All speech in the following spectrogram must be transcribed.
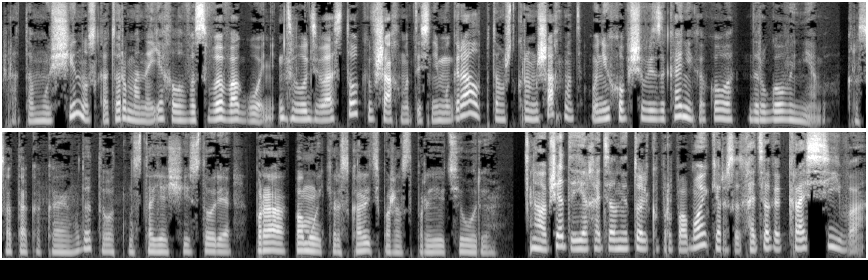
Про того мужчину, с которым она ехала в СВ-вагоне до Владивосток и в шахматы с ним играла, потому что кроме шахмат у них общего языка никакого другого не было. Красота какая. Вот это вот настоящая история. Про помойки расскажите, пожалуйста, про ее теорию. Ну, вообще-то я хотела не только про помойки рассказать, хотела как красиво.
